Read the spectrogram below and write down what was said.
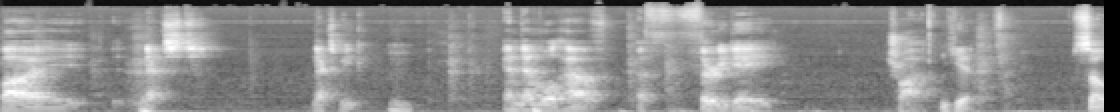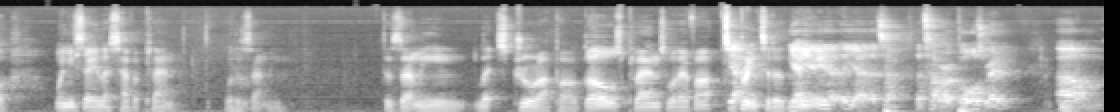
by next next week, Mhm. and then we'll have a thirty day trial. yeah. So when you say let's have a plan, what does that mean? Does that mean let's draw up our goals, plans, whatever to Yeah. bring to the Yeah, yeah, meeting? yeah, yeah. Let's have let's have our goals ready, um,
